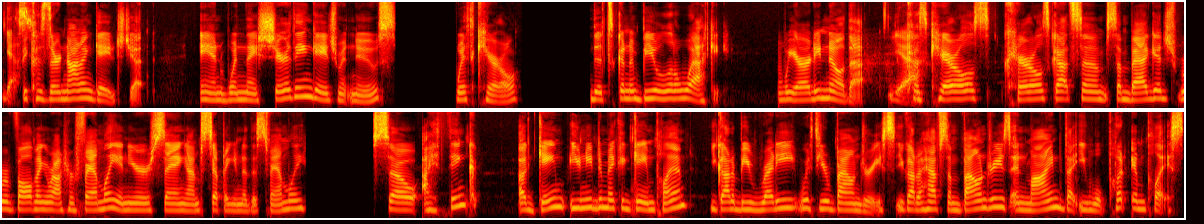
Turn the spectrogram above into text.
Yes. because they're not engaged yet. And when they share the engagement news with Carol, it's going to be a little wacky. We already know that. yeah. because Carol's Carol's got some some baggage revolving around her family, and you're saying I'm stepping into this family. So I think a game you need to make a game plan. You got to be ready with your boundaries. You got to have some boundaries in mind that you will put in place.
